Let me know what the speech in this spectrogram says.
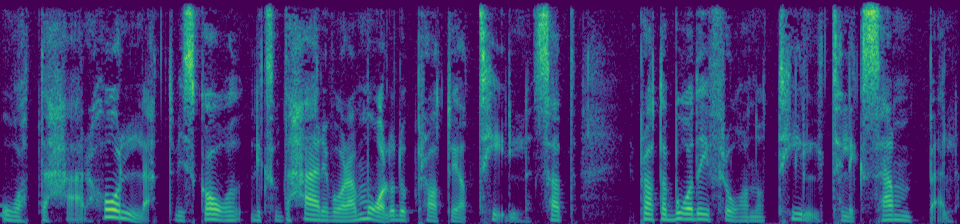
åt det här hållet. Vi ska, liksom, det här är våra mål och då pratar jag till. Så att jag pratar både ifrån och till, till exempel.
